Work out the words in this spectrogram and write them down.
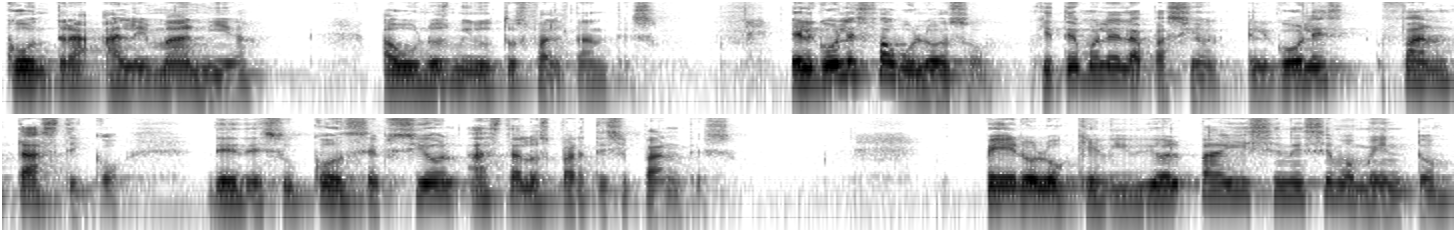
contra Alemania a unos minutos faltantes. El gol es fabuloso, quitémosle la pasión, el gol es fantástico desde su concepción hasta los participantes. Pero lo que vivió el país en ese momento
